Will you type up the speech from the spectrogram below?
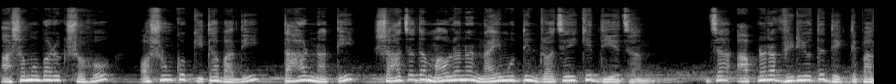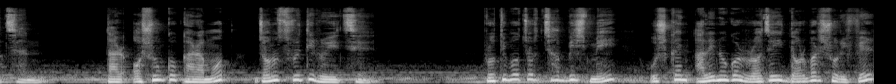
আশা মোবারক সহ অসংখ্য কিতাবাদি তাহার নাতি শাহজাদা মাওলানা নাইমুদ্দিন রজাইকে দিয়ে যান। যা আপনারা ভিডিওতে দেখতে পাচ্ছেন। তার অসংখ্য কারামত, জনশ্রুতি রয়েছে। প্রতিবছর ২৬ মে, উস্কাইন আলীনগর রজাই দরবার শরীফের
